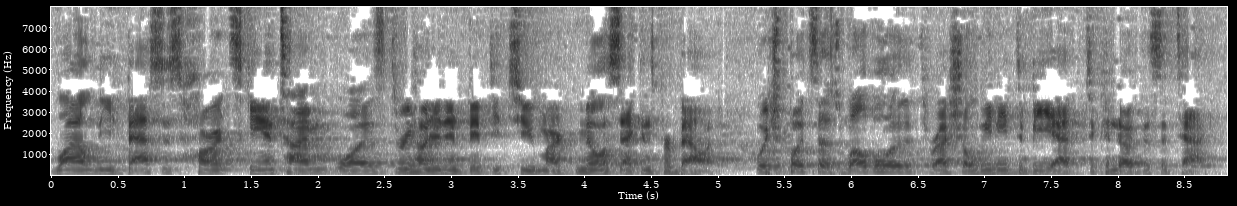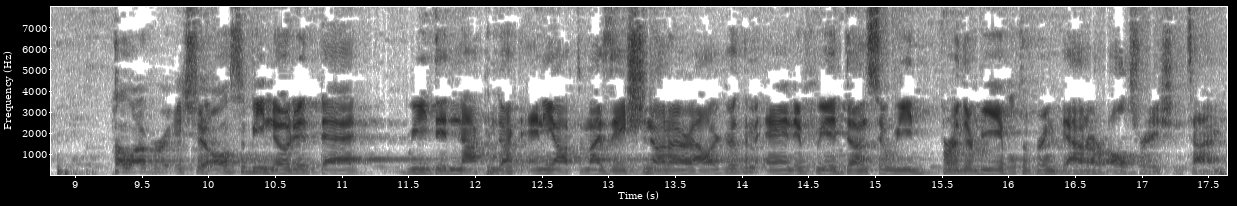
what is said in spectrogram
while the fastest hard scan time was 352 milliseconds per ballot, which puts us well below the threshold we need to be at to conduct this attack. However, it should also be noted that we did not conduct any optimization on our algorithm, and if we had done so, we'd further be able to bring down our alteration time.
